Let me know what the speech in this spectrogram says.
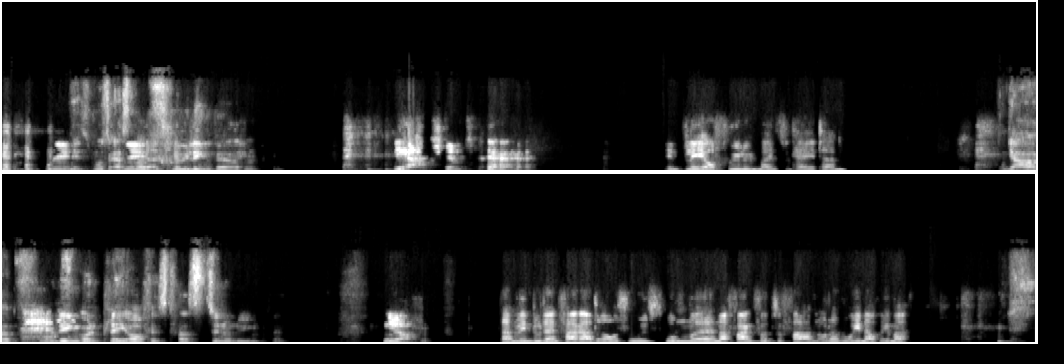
nee, es muss erstmal nee, Frühling werden. Ja, stimmt. Den Playoff-Frühling meinst du, Kajetan? Ja, Frühling und Playoff ist fast synonym. Ja. Dann, wenn du dein Fahrrad rausholst, um äh, nach Frankfurt zu fahren oder wohin auch immer.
